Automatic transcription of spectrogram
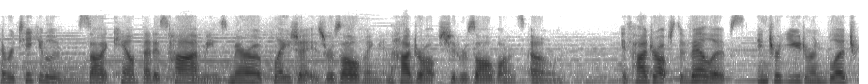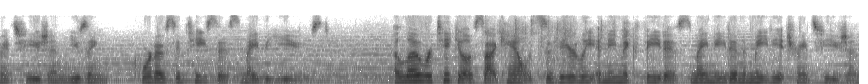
a reticulocyte count that is high means marrow-aplasia is resolving and hydrops should resolve on its own. If hydrops develops, intrauterine blood transfusion using cordocentesis may be used. A low reticulocyte count with severely anemic fetus may need an immediate transfusion.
